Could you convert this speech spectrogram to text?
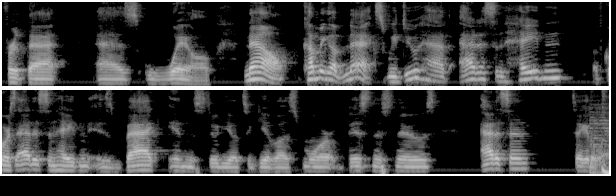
for that as well. Now, coming up next, we do have Addison Hayden. Of course, Addison Hayden is back in the studio to give us more business news. Addison, take it away.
